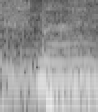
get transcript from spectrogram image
smile.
